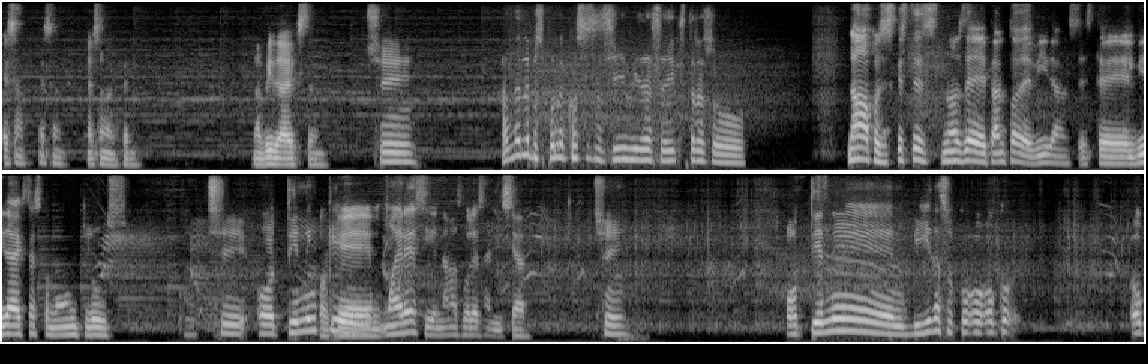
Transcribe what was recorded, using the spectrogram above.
esa, esa, esa me refiero. La vida extra. Sí. Ándale, pues pone cosas así, vidas extras o... No, pues es que este es- no es de tanto de vidas. Este, el vida extra es como un plus. Sí, o tienen Porque que... mueres y nada más vuelves a iniciar. Sí. O tienen vidas o... o, o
